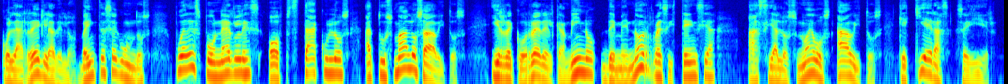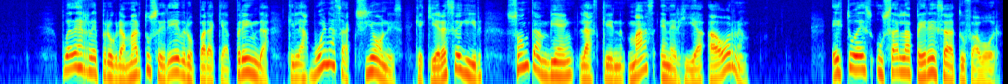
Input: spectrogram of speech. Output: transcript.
Con la regla de los 20 segundos puedes ponerles obstáculos a tus malos hábitos y recorrer el camino de menor resistencia hacia los nuevos hábitos que quieras seguir puedes reprogramar tu cerebro para que aprenda que las buenas acciones que quieres seguir son también las que más energía ahorran. Esto es usar la pereza a tu favor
